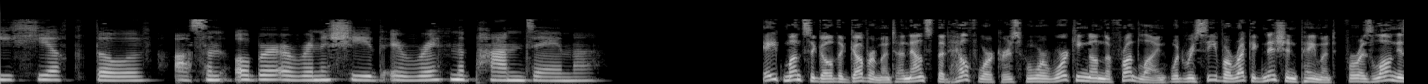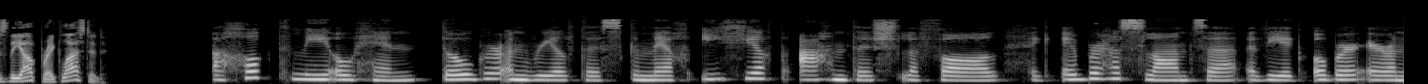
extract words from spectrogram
íochaíocht dóibh as an obair a rinne rith na pandéime. Eight months ago, the government announced that health workers who were working on the front line would receive a recognition payment for as long as the outbreak lasted. A thucht mí ó shin, d'fhógair an rialtas go mbeadh íochaíocht aitheantais le fáil ag oibrithe sláinte a bhí ag obair ar an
